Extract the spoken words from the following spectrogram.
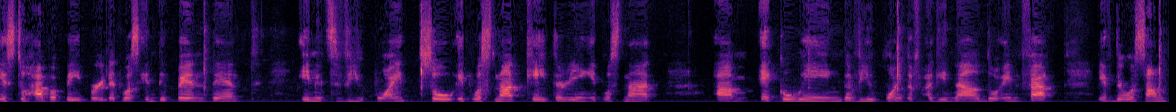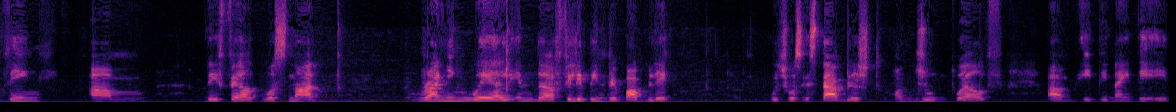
is to have a paper that was independent in its viewpoint. So it was not catering, it was not um, echoing the viewpoint of Aguinaldo. In fact, if there was something um, they felt was not running well in the Philippine Republic, which was established on June 12, um, 1898,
